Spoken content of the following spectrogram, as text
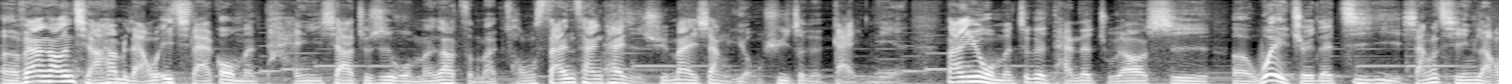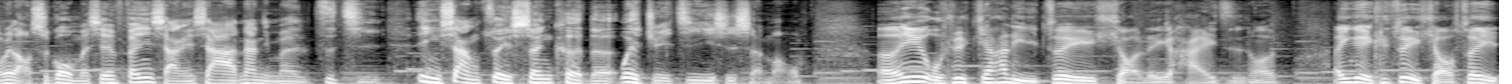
呃，非常高兴请到他们两位一起来跟我们谈一下，就是我们要怎么从三餐开始去迈向永续这个概念。那因为我们这个谈的主要是呃味觉的记忆，想请两位老师跟我们先分享一下，那你们自己印象最深刻的味觉记忆是什么？呃，因为我是家里最小的一个孩子哦，啊，因为也是最小，所以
